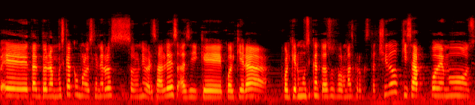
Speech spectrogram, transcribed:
eh, tanto la música como los géneros son universales, así que cualquiera, cualquier música en todas sus formas creo que está chido. Quizá podemos,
